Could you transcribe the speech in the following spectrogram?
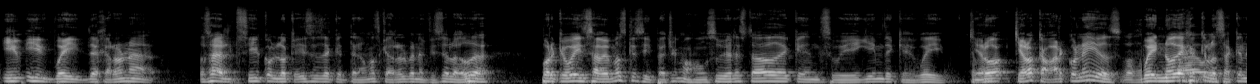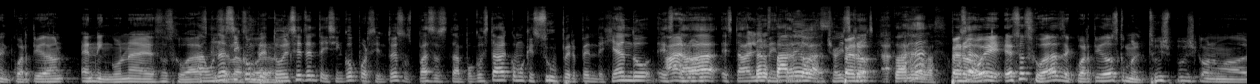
Y, y, güey, dejaron a... O sea, sí, con lo que dices de que tenemos que dar el beneficio de la duda. Porque, güey, sabemos que si Patrick Mahomes hubiera estado de que en su A-game de que, güey, quiero, quiero acabar con ellos. Los- Güey, no deja Ah, que lo saquen en cuarto y down en ninguna de esas jugadas. Aún que se así las completó jugaron. el 75% de sus pasos. Tampoco estaba como que súper pendejeando. Ah, Estaba, no. estaba Pero estaba alimentando a Travis Pero-. O Pero, sea, güey, esas jugadas de cuarto y dos, como el tush push, como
